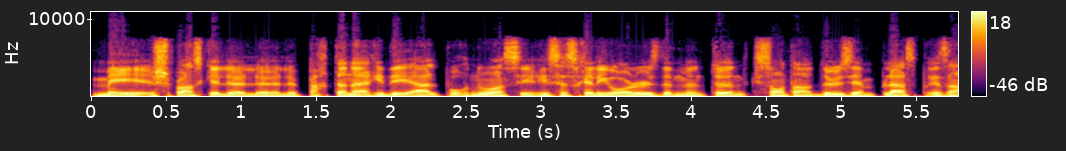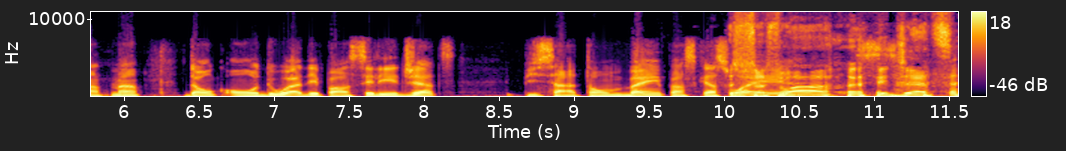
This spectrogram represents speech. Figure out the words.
mais je pense que le partenaire idéal pour nous en série, ce serait les Oilers d'Edmonton qui sont en deuxième place présentement. Donc, on doit dépasser les Jets. Puis ça tombe bien parce qu'à soir, Ce soir, les Jets.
